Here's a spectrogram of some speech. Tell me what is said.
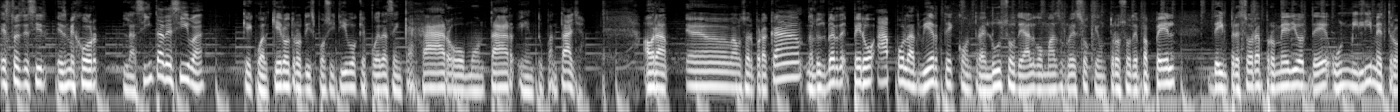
Esto es decir, es mejor la cinta adhesiva que cualquier otro dispositivo que puedas encajar o montar en tu pantalla. Ahora, eh, vamos a ver por acá, la luz verde, pero Apple advierte contra el uso de algo más grueso que un trozo de papel de impresora promedio de un milímetro,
